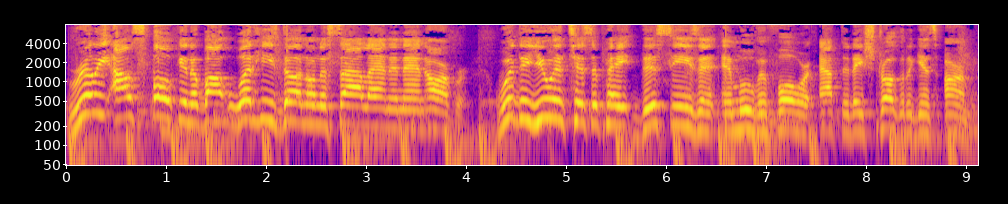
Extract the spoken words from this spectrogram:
really outspoken about what he's done on the sideline in Ann Arbor. What do you anticipate this season and moving forward after they struggled against Army?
